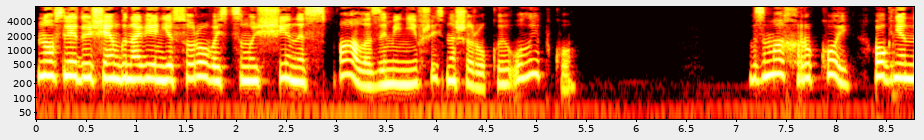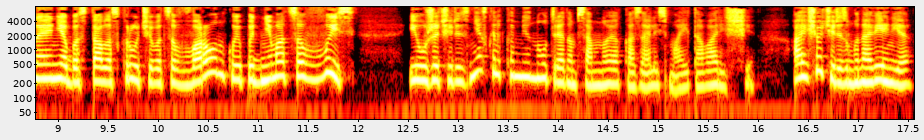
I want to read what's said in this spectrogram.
но в следующее мгновение суровость с мужчины спала, заменившись на широкую улыбку. Взмах рукой, огненное небо стало скручиваться в воронку и подниматься ввысь, и уже через несколько минут рядом со мной оказались мои товарищи. А еще через мгновение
